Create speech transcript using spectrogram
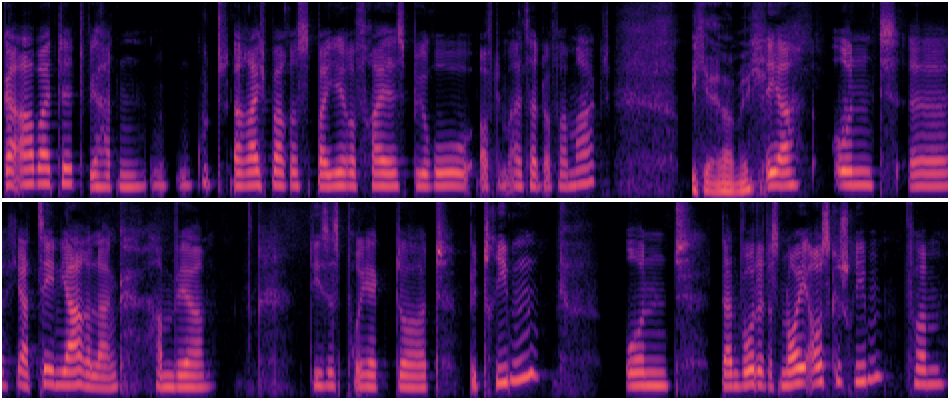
gearbeitet. Wir hatten ein gut erreichbares, barrierefreies Büro auf dem Alsterdorfer Markt. Ich erinnere mich. Ja, und äh, ja, zehn Jahre lang haben wir dieses Projekt dort betrieben. Und dann wurde das neu ausgeschrieben vom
